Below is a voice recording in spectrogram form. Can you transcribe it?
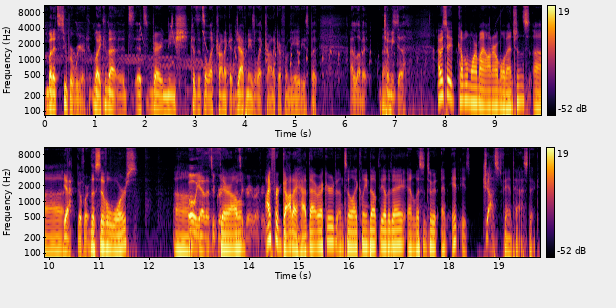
but it's super weird. Like that, it's it's very niche because it's electronica, Japanese electronica from the '80s. But I love it. Nice. Tomita, I would say a couple more of my honorable mentions. Uh, yeah, go for it. The Civil Wars. Um, oh yeah, that's a great that's a great record. I forgot I had that record until I cleaned up the other day and listened to it, and it is just fantastic.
